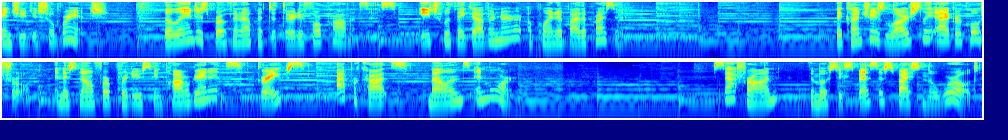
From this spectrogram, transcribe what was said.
and judicial branch. The land is broken up into 34 provinces, each with a governor appointed by the president. The country is largely agricultural and is known for producing pomegranates, grapes, apricots, melons, and more. Saffron, the most expensive spice in the world,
